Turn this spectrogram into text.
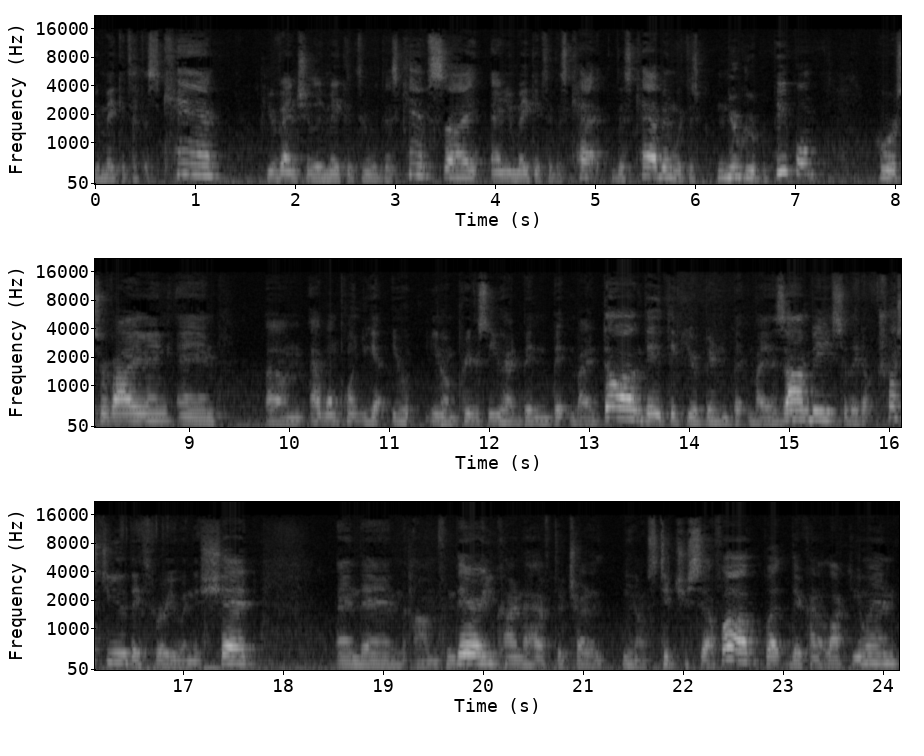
You make it to this camp you eventually make it through this campsite and you make it to this ca- this cabin with this new group of people who are surviving and um, at one point you get you you know previously you had been bitten by a dog. They think you've been bitten by a zombie so they don't trust you. They throw you in this shed. And then um, from there you kind of have to try to you know stitch yourself up but they're kind of lock you in.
